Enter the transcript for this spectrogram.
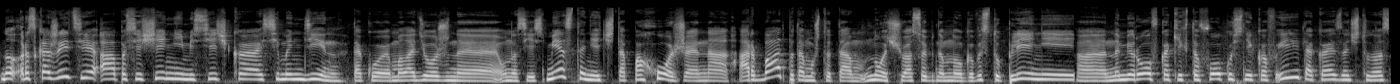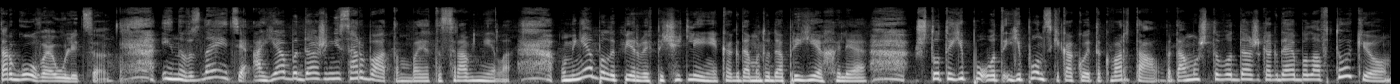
Но расскажите о посещении местечка Симендин. Такое молодежное у нас есть место, нечто похожее на Арбат, потому что там ночью особенно много выступлений, а, номеров каких-то фокусников и такая, значит, у нас торговая улица. Инна, вы знаете, а я бы даже не с Арбатом бы это сравнила. У меня было первое впечатление, когда мы туда приехали, что-то япо... вот японский какой-то квартал. Потому что вот даже когда я была в Токио,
